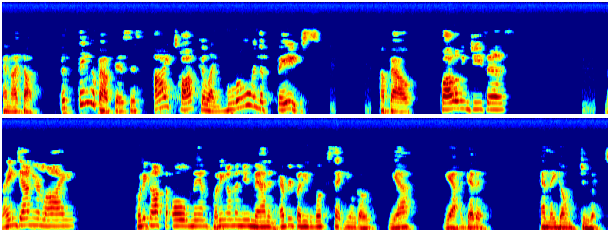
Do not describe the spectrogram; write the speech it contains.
and I thought, the thing about this is I talk till I'm blue in the face about following Jesus, laying down your life, putting off the old man, putting on the new man, and everybody looks at you and goes, yeah, yeah, I get it. And they don't do it.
